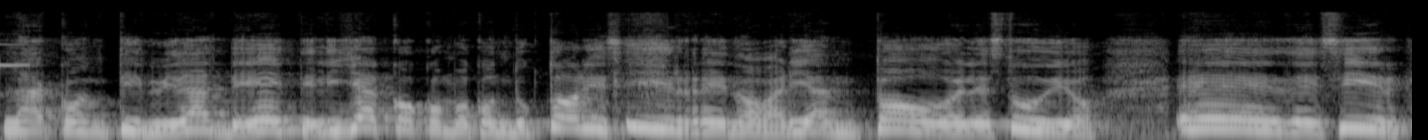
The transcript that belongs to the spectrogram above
la continuidad de Ethel y Jaco como conductores y renovarían todo el estudio. Es decir,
